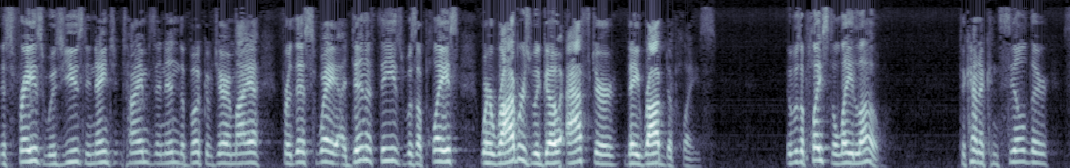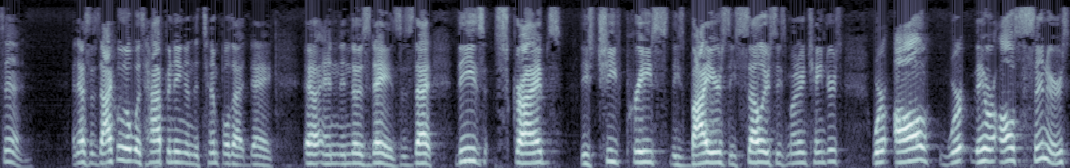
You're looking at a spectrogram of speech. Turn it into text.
This phrase was used in ancient times and in the book of Jeremiah for this way. A den of thieves was a place where robbers would go after they robbed a place. It was a place to lay low, to kind of conceal their sin. And that's exactly what was happening in the temple that day uh, and in those days, is that these scribes, these chief priests, these buyers, these sellers, these money changers, were all were, they were all sinners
